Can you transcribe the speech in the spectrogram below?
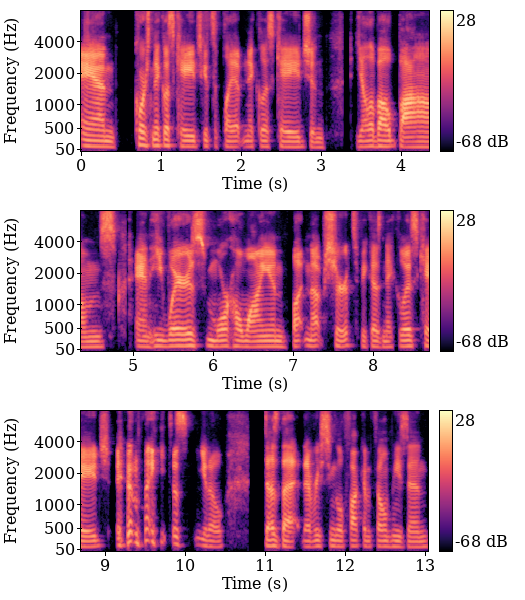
And of course, Nicolas Cage gets to play up Nicolas Cage and yell about bombs, and he wears more Hawaiian button-up shirts because Nicolas Cage, and like he just you know does that in every single fucking film he's in.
